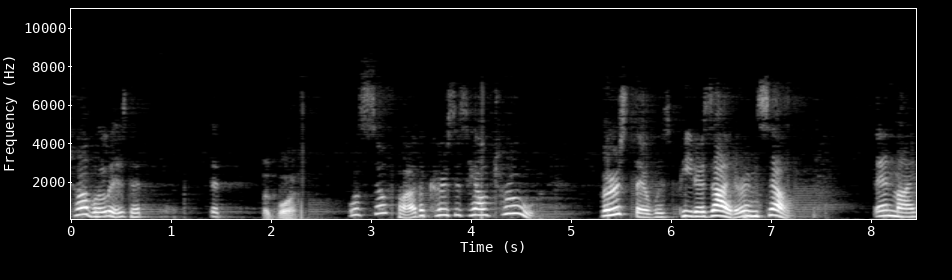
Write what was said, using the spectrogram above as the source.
trouble is that, that, But what? well, so far the curse has held true. First there was Peter Zeider himself. Then my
